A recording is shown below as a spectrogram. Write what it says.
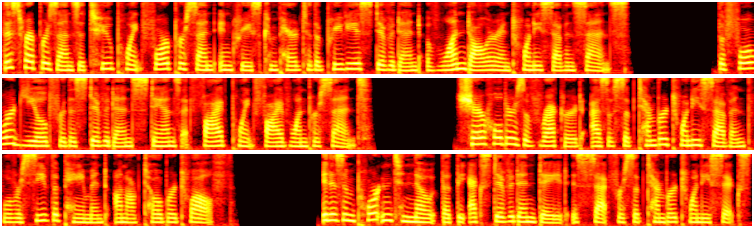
This represents a 2.4% increase compared to the previous dividend of $1.27. The forward yield for this dividend stands at 5.51%. Shareholders of record as of September 27 will receive the payment on October 12. It is important to note that the ex dividend date is set for September 26.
